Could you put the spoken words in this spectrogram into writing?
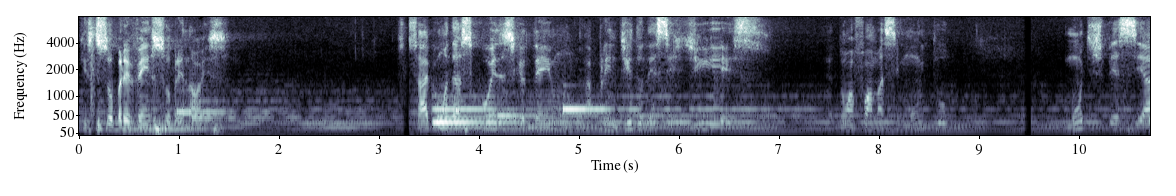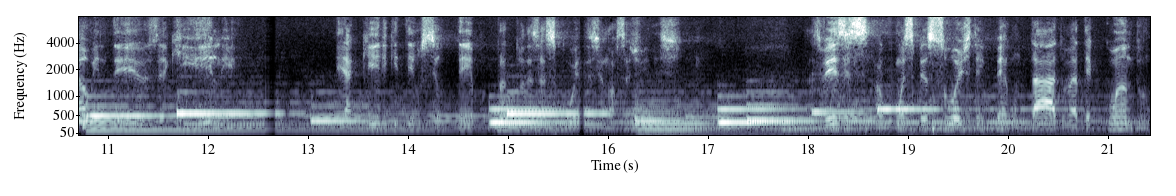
que sobrevêm sobre nós. Sabe, uma das coisas que eu tenho aprendido nesses dias, de uma forma assim muito muito especial em Deus é que Ele é aquele que tem o seu tempo para todas as coisas de nossas vidas. Às vezes, algumas pessoas têm perguntado, mas até quando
